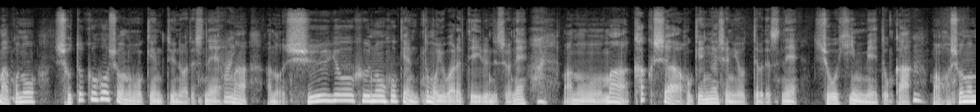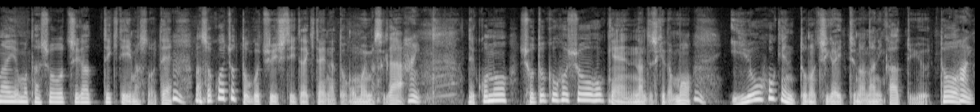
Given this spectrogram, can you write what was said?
まあ、この所得保障の保険っていうのはですね、はい。まあ、あの、就業不能保険とも呼ばれているんですよね。はい。あの、まあ、各社保険会社によってはですね、商品名とか、まあ、保証の内容も多少違ってきていますので、まあ、そこはちょっとご注意していただきたいなと思いますが、はい。で、この所得保障保険なんですけども、医療保険との違いっていうのは何かというと、はい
